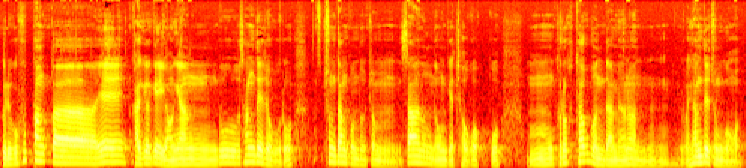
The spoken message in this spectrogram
그리고 후판가의 가격의 영향도 상대적으로 충당금도 좀 쌓아놓은 게 적었고 음 그렇다고 본다면은 현대중공업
